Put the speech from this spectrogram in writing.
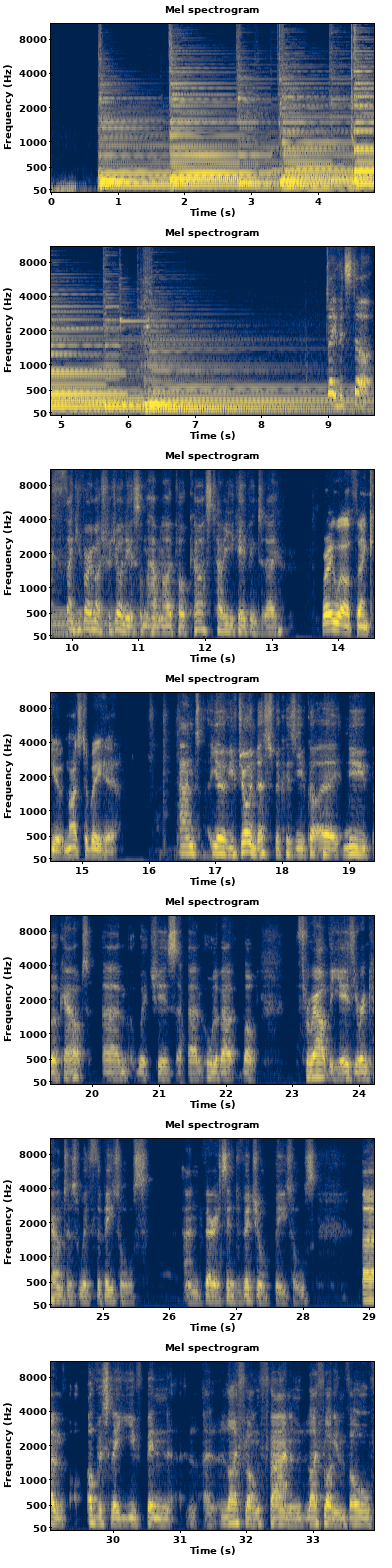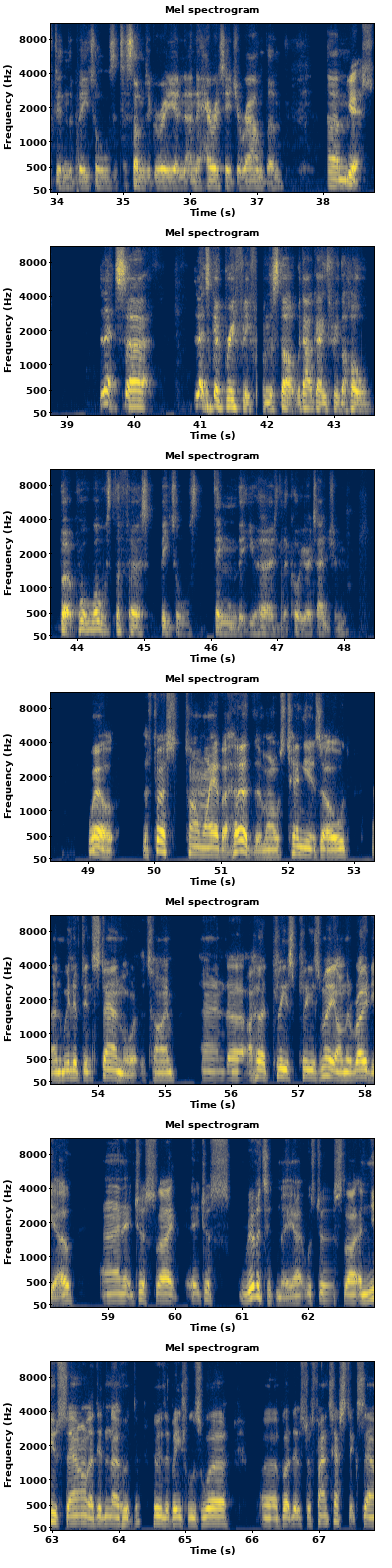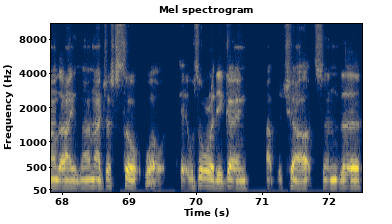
David Stark, thank you very much for joining us on the Ham and High podcast. How are you keeping today? Very well, thank you. Nice to be here. And you, have joined us because you've got a new book out, um, which is um, all about, well, throughout the years, your encounters with the Beatles and various individual Beatles. Um, obviously, you've been a lifelong fan and lifelong involved in the Beatles to some degree and, and the heritage around them. Um, yes. Let's uh, let's go briefly from the start without going through the whole book. What, what was the first Beatles thing that you heard that caught your attention? Well, the first time I ever heard them, I was 10 years old and we lived in Stanmore at the time. And uh, I heard "Please Please Me" on the radio, and it just like it just riveted me. It was just like a new sound. I didn't know who, who the Beatles were, uh, but it was just fantastic sound. I and I just thought, well, it was already going up the charts, and uh,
